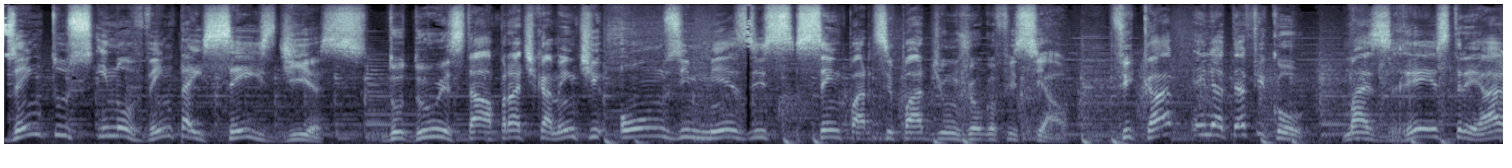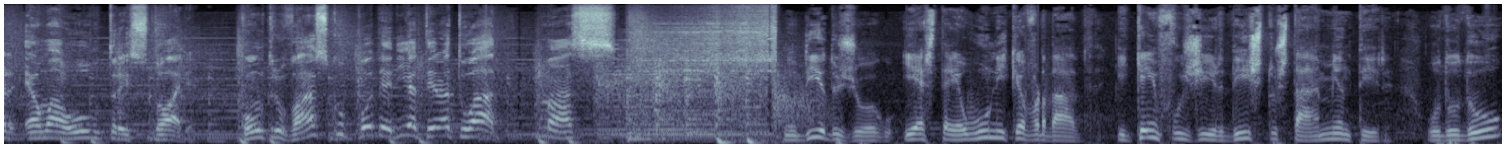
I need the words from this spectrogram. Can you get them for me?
296 dias. Dudu está há praticamente 11 meses sem participar de um jogo oficial. Ficar, ele até ficou, mas reestrear é uma outra história. Contra o Vasco poderia ter atuado, mas. No dia do jogo, e esta é a única verdade, e quem fugir disto está a mentir. O Dudu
